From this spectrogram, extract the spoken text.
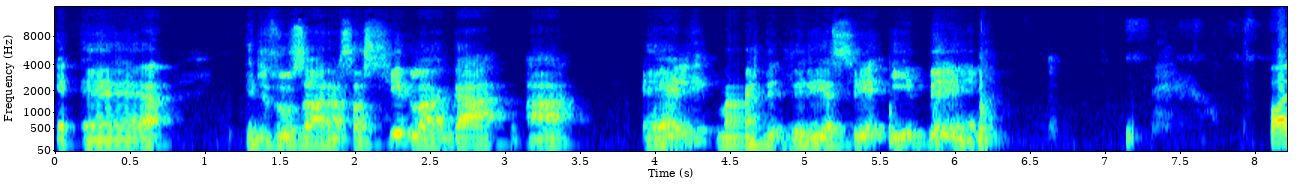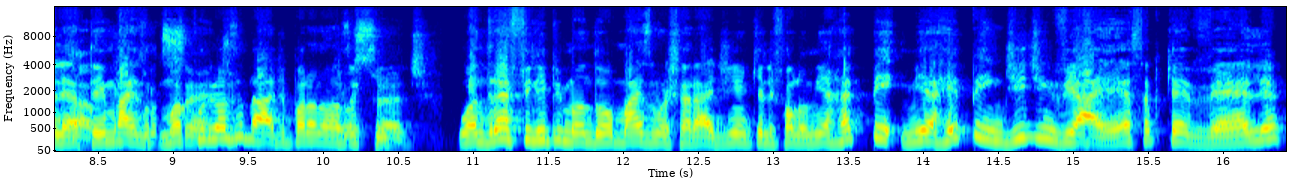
é, é, eles usaram essa sigla H-A-L, mas deveria ser IBM. Olha, tá, tem mais procede. uma curiosidade para nós procede. aqui. O André Felipe mandou mais uma charadinha que ele falou: me, me arrependi de enviar essa porque é velha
